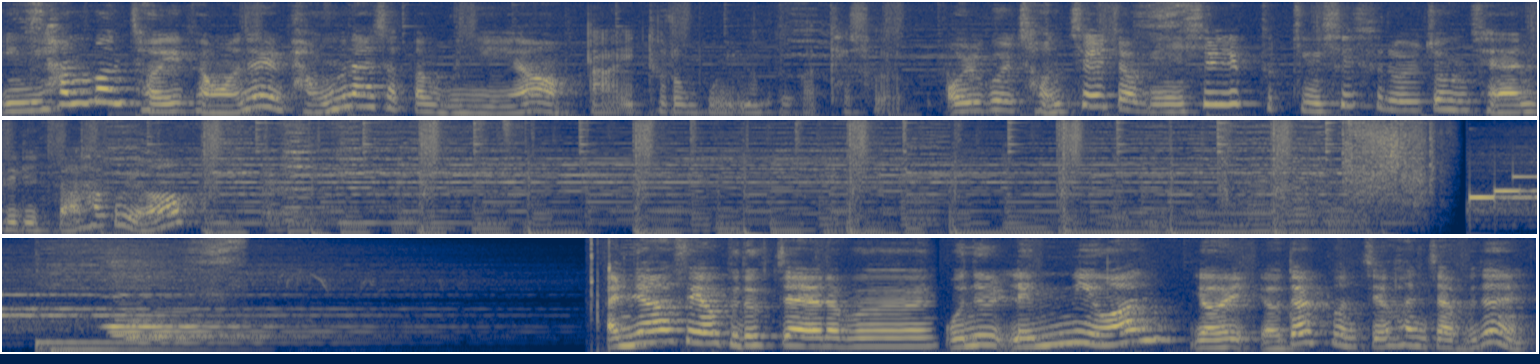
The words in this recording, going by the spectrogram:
이미 한 번 저희 병원을 방문하셨던 분이에요. 나이 들어 보이는 것 같아서요. 얼굴 전체적인 실리프팅 시술을 좀 제안드릴까 하고요. 안녕하세요 구독자 여러분 오늘 렛미원 18번째 환자분은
